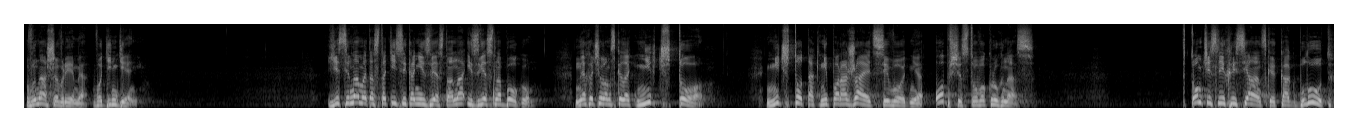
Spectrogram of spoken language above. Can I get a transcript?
в наше время в один день. Если нам эта статистика неизвестна, она известна Богу. Но я хочу вам сказать, ничто, ничто так не поражает сегодня общество вокруг нас, в том числе и христианское, как блуд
